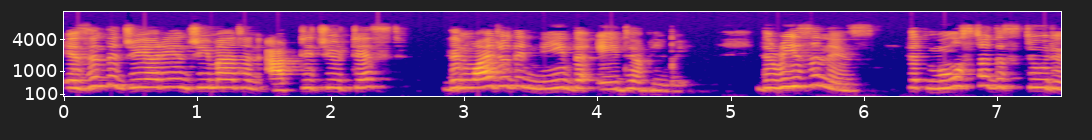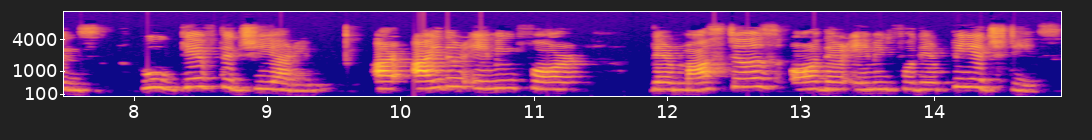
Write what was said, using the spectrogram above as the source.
Isn't the GRE and GMAT an aptitude test? Then why do they need the AWA? The reason is that most of the students who give the GRE are either aiming for their masters or they're aiming for their PhDs.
